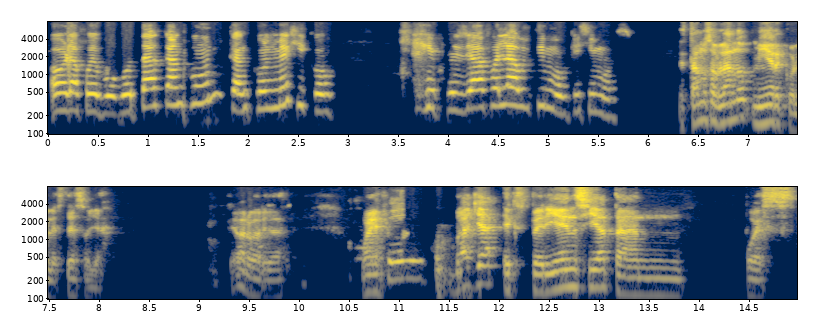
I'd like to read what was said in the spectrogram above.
ahora fue Bogotá, Cancún, Cancún, México. Y pues ya fue la última que hicimos. Estamos hablando miércoles de eso ya. Qué barbaridad. Bueno, vaya experiencia tan, pues,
